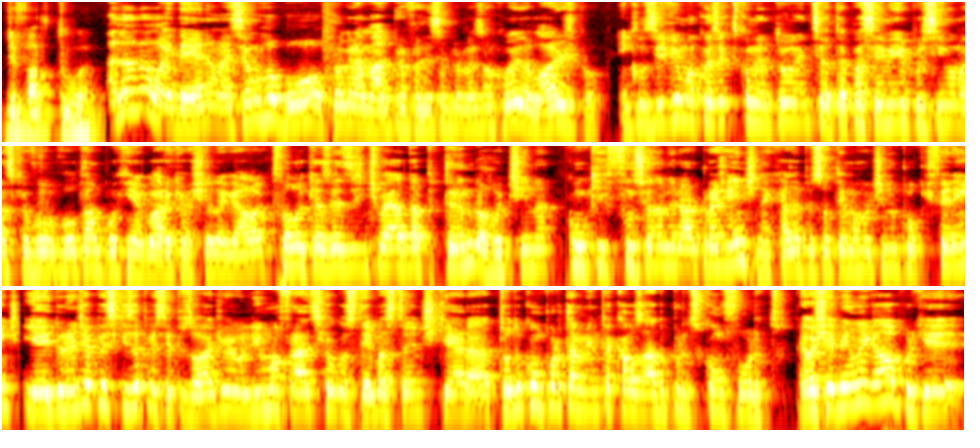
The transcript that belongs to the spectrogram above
de fato tua. Ah, não, não, a ideia não é ser um robô programado para fazer sempre a mesma coisa, lógico. Inclusive, uma coisa que tu comentou antes, eu até passei meio por cima, mas que eu vou voltar um pouquinho agora, que eu achei legal, é que tu falou que às vezes a gente vai adaptando a rotina com o que funciona melhor pra gente, né? Cada pessoa tem uma rotina um pouco diferente. E aí, durante a pesquisa para esse episódio, eu li uma frase que eu gostei bastante, que era todo comportamento é causado por desconforto. Eu achei bem legal, porque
